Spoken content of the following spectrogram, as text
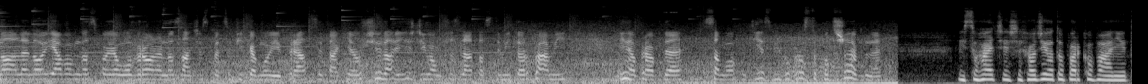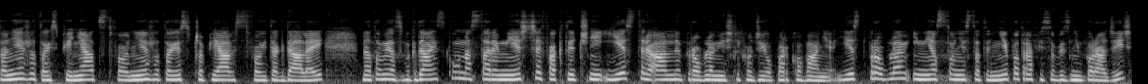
No ale no ja mam na swoją obronę, no znacie specyfikę mojej pracy, tak, ja już się najeździłam przez lata z tymi torbami i naprawdę samochód jest mi po prostu potrzebny. I słuchajcie, jeśli chodzi o to parkowanie, to nie, że to jest pieniactwo, nie, że to jest czepialstwo i tak dalej. Natomiast w Gdańsku, na Starym Mieście, faktycznie jest realny problem, jeśli chodzi o parkowanie. Jest problem i miasto niestety nie potrafi sobie z nim poradzić,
